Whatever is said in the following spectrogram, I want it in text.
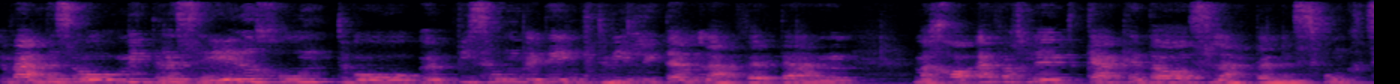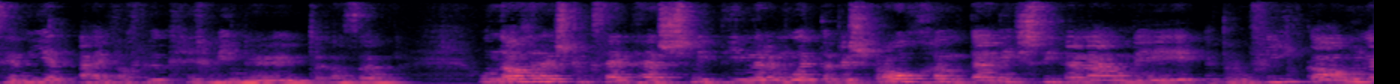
wenn man so mit einer Seele kommt, die etwas unbedingt will in diesem Leben, dann man kann einfach nicht gegen das leben. Es funktioniert einfach wirklich wie nicht. Also, und nachher hast du gesagt, hast es mit deiner Mutter besprochen und dann ist sie dann auch mehr darauf eingegangen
